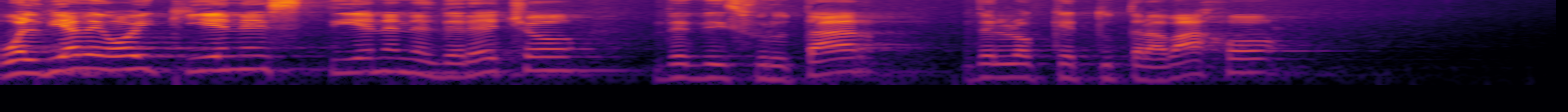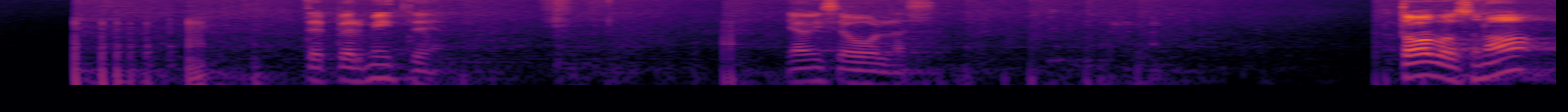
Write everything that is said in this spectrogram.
O el día de hoy, quienes tienen el derecho de disfrutar de lo que tu trabajo te permite. Ya me hice bolas. Todos, ¿no?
